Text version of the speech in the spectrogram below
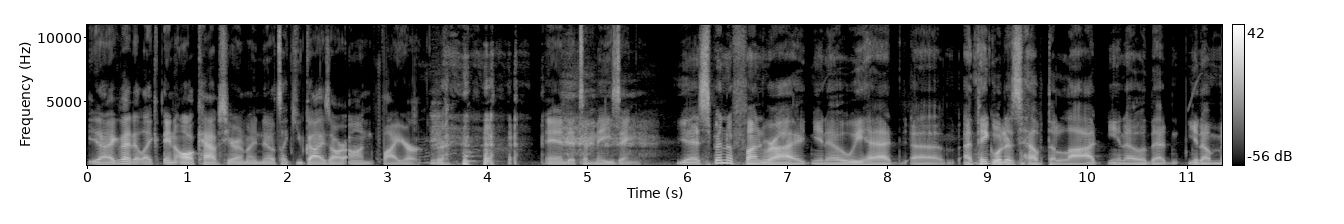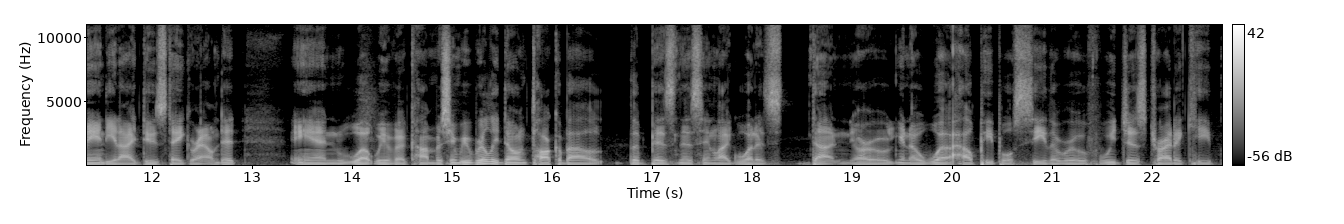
yeah, I've got it like in all caps here on my notes. Like you guys are on fire, and it's amazing. Yeah, it's been a fun ride. You know, we had, um, I think what has helped a lot, you know, that, you know, Mandy and I do stay grounded and what we've accomplished. And we really don't talk about the business and like what it's done or, you know, what, how people see the roof. We just try to keep,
